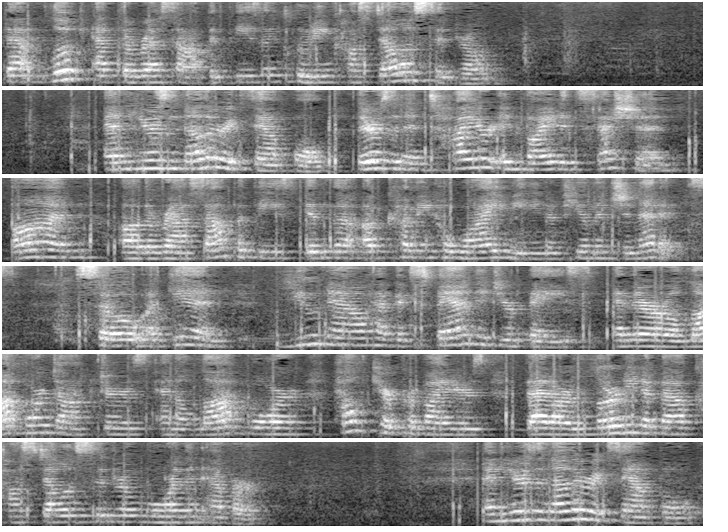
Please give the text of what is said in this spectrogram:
that look at the RASopathies, including Costello syndrome. And here's another example. There's an entire invited session on uh, the RASopathies in the upcoming Hawaii meeting of human genetics. So again, you now have expanded your base, and there are a lot more doctors and a lot more healthcare providers that are learning about Costello syndrome more than ever. And here's another example.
